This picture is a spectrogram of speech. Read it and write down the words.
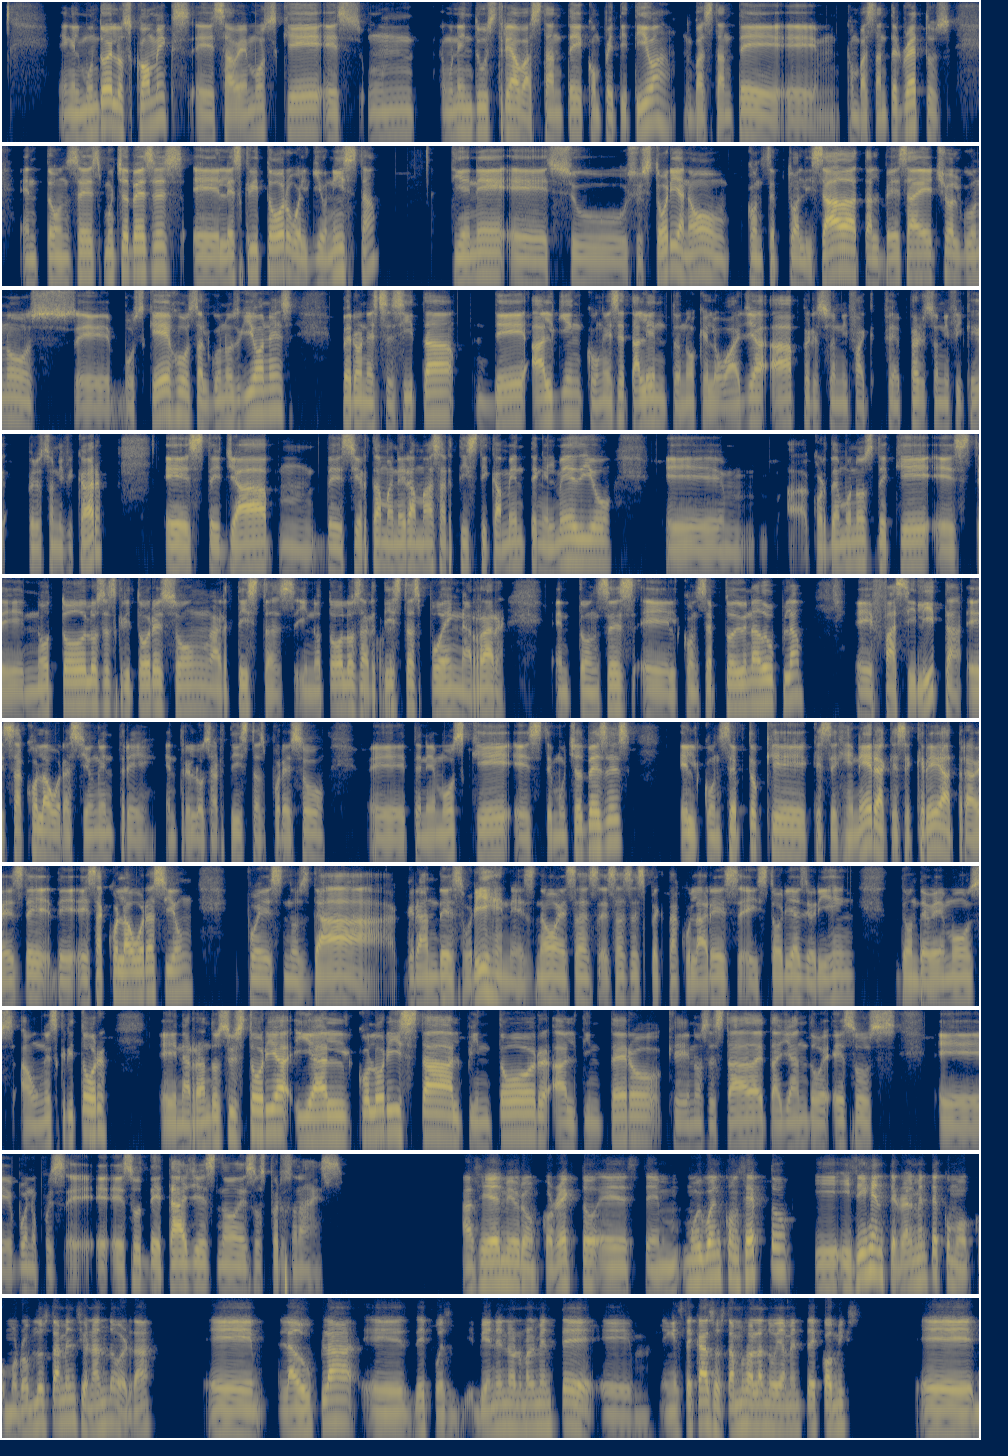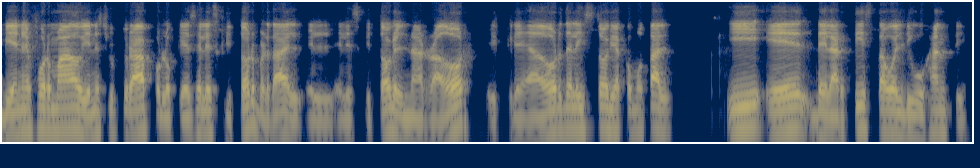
en el mundo de los cómics eh, sabemos que es una industria bastante competitiva, bastante, em, con bastantes retos. Entonces, muchas veces el escritor o el guionista tiene eh, su, su, historia, ¿no? Conceptualizada, tal vez ha hecho algunos bosquejos, algunos guiones pero necesita de alguien con ese talento, ¿no? Que lo vaya a personificar, personificar este, ya mm, de cierta manera más artísticamente en el medio. Eh, acordémonos de que este, no todos los escritores son artistas y no todos los artistas pueden narrar. Entonces, el concepto de una dupla eh, facilita esa colaboración entre, entre los artistas. Por eso eh, tenemos que este, muchas veces el concepto que, se genera, que se crea a través de, esa colaboración, pues nos da grandes orígenes, ¿no? Esas, espectaculares eh, historias de origen donde vemos a un escritor eh, narrando su historia y al colorista, al pintor, al tintero que nos está detallando esos, bueno, pues e, esos detalles, ¿no? De esos personajes. Así es, mi bro, correcto. Este, muy buen concepto. Y, y sí, gente, realmente como, como Rob lo está mencionando, ¿verdad? Eh, la dupla eh, pues, viene normalmente, eh, en este caso estamos hablando obviamente de cómics, viene formado, viene estructurada por lo que es el escritor, ¿verdad? El, el, el, escritor, el narrador, el creador de la historia como tal, y el del artista o el dibujante.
